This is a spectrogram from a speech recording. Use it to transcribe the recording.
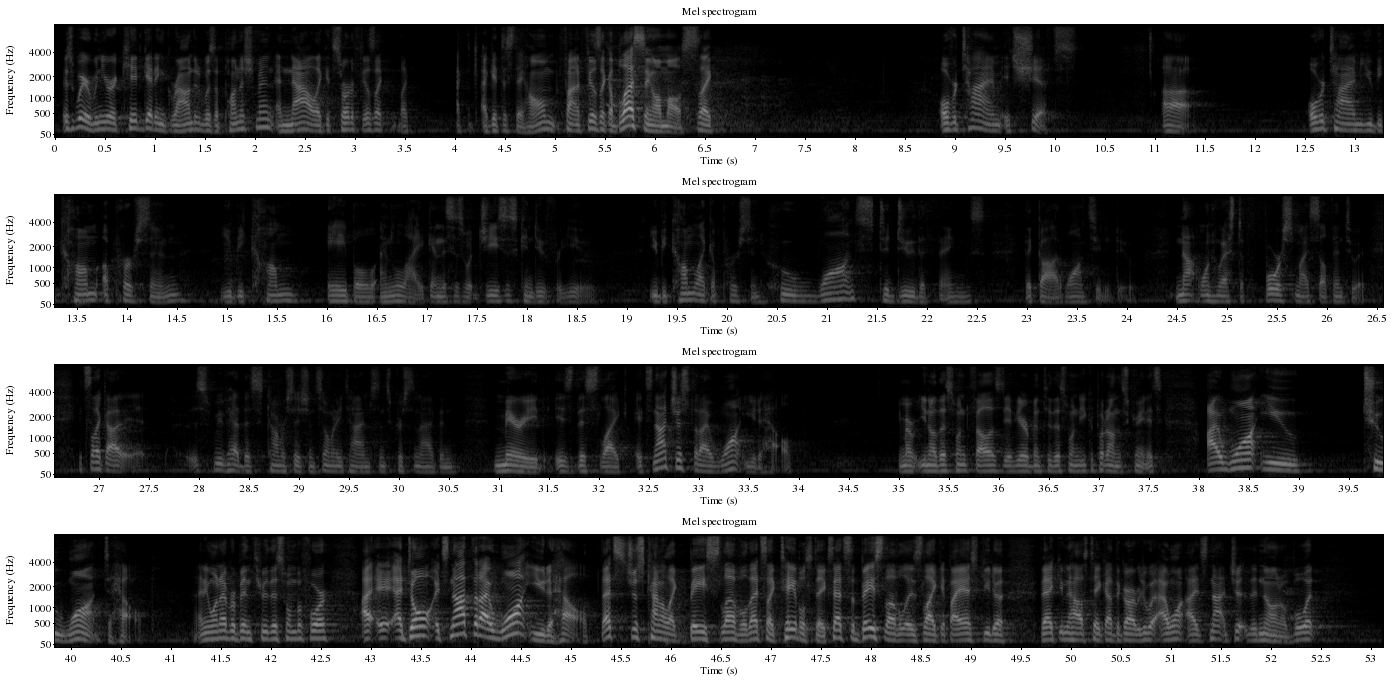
it's weird, when you were a kid, getting grounded was a punishment, and now like it sort of feels like, like I, I get to stay home. It feels like a blessing almost. Like, over time, it shifts. Uh, over time, you become a person, you become able and like, and this is what Jesus can do for you you become like a person who wants to do the things that God wants you to do, not one who has to force myself into it. It's like I, we've had this conversation so many times since Kristen and I have been married. Is this like, it's not just that I want you to help. You remember, you know this one, fellas? Have you ever been through this one? You can put it on the screen. It's, I want you to want to help. Anyone ever been through this one before? I, I don't, it's not that I want you to help. That's just kind of like base level. That's like table stakes. That's the base level is like if I ask you to vacuum the house, take out the garbage, I want, it's not just, no, no, but what,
